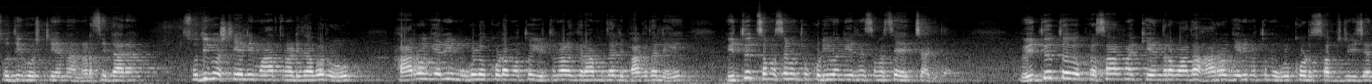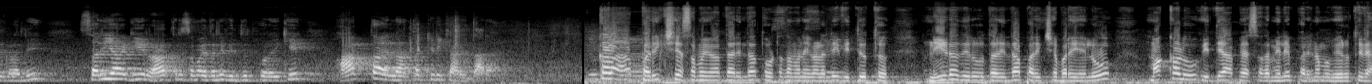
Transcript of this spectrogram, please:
ಸುದ್ದಿಗೋಷ್ಠಿಯನ್ನು ನಡೆಸಿದ್ದಾರೆ. ಸುದ್ದಿಗೋಷ್ಠಿಯಲ್ಲಿ ಮಾತನಾಡಿದ ಅವರು, ಆರೋಗ್ಯರಿ, ಮುಗುಳುಕೂಡ ಮತ್ತು ಇಟನಾಳ್ ಗ್ರಾಮದಲ್ಲಿ ಭಾಗದಲ್ಲಿ ವಿದ್ಯುತ್ ಸಮಸ್ಯೆ ಮತ್ತು ಕುಡಿಯುವ ನೀರಿನ ಸಮಸ್ಯೆ ಹೆಚ್ಚಾಗಿದೆ. ವಿದ್ಯುತ್ ಪ್ರಸಾರಣ ಕೇಂದ್ರವಾದ ಹಾರೋಗೇರಿ ಮತ್ತು ಮುಗುಳ್ಕೋಡು ಸಬ್ ಡಿವಿಷನ್ಗಳಲ್ಲಿ ಸರಿಯಾಗಿ ರಾತ್ರಿ ಸಮಯದಲ್ಲಿ ವಿದ್ಯುತ್ ಪೂರೈಕೆ ಆಗ್ತಾ ಇಲ್ಲ ಅಂತ ಕಿಡಿಕಾರಿದ್ದಾರೆ. ಮಕ್ಕಳ ಪರೀಕ್ಷೆ ಸಮಯವಾದ್ದರಿಂದ ತೋಟದ ಮನೆಗಳಲ್ಲಿ ವಿದ್ಯುತ್ ನೀಡದಿರುವುದರಿಂದ ಪರೀಕ್ಷೆ ಬರೆಯಲು ಮಕ್ಕಳು ವಿದ್ಯಾಭ್ಯಾಸದ ಮೇಲೆ ಪರಿಣಾಮ ಬೀರುತ್ತಿದೆ.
